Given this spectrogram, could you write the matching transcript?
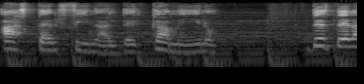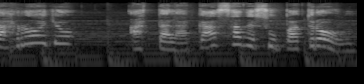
hasta el final del camino, desde el arroyo hasta la casa de su patrón.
